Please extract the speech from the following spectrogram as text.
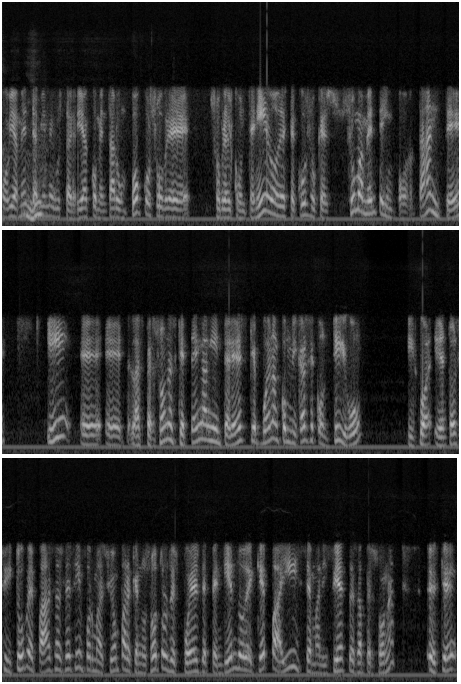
obviamente a mí me gustaría comentar un poco sobre, sobre el contenido de este curso, que es sumamente importante, y eh, eh, las personas que tengan interés que puedan comunicarse contigo, y, y, entonces y tú me pasas esa información para que nosotros después, dependiendo de qué país se manifiesta esa persona, es que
